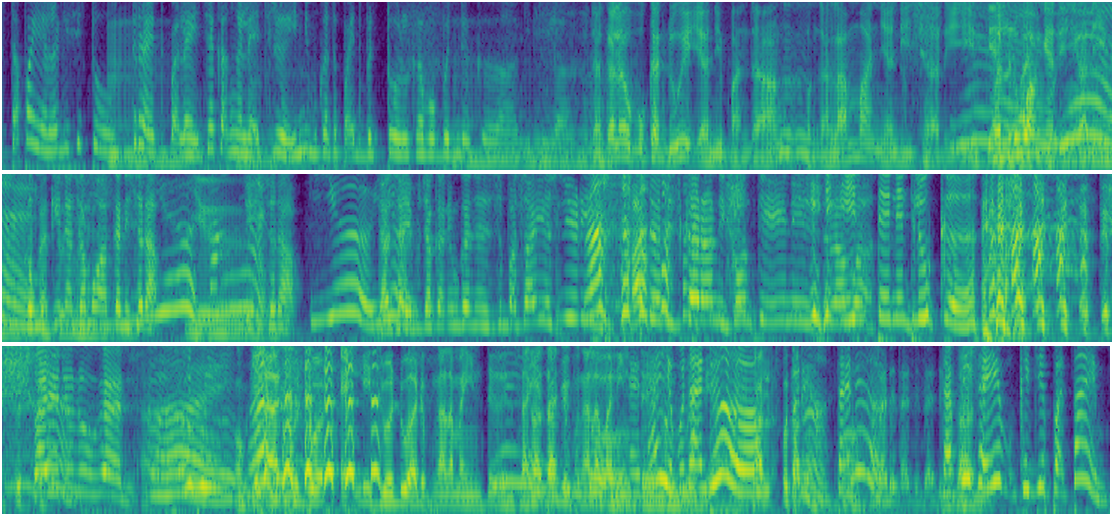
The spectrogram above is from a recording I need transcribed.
tak payah lagi situ. Mm-mm. Try tempat lain. Cakap dengan lecturer, ini bukan tempat yang betul ke apa benda ke. Ha, gitulah. Ya. Dan kalau bukan duit yang dipandang, Mm-mm. pengalaman yang dicari, Yes. peluang yang dicari, Yes. kemungkinan Patutnya. kamu akan diserap. Ya, Ya. sangat. Diserap. Ya, Dan ya. saya bercakap ni bukan saya, sebab saya sendiri ada di sekarang di konti ini selama Intern yang terluka. saya dulu kan. Okey lah dua-dua At least dua-dua ada pengalaman intern Saya Tak, tak, tapi ada pengalaman betul. Eh, intern saya pun tak ada. Oh tak ada? Tak ada. Oh, tak ada, tak ada. Tapi saya kerja part time.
